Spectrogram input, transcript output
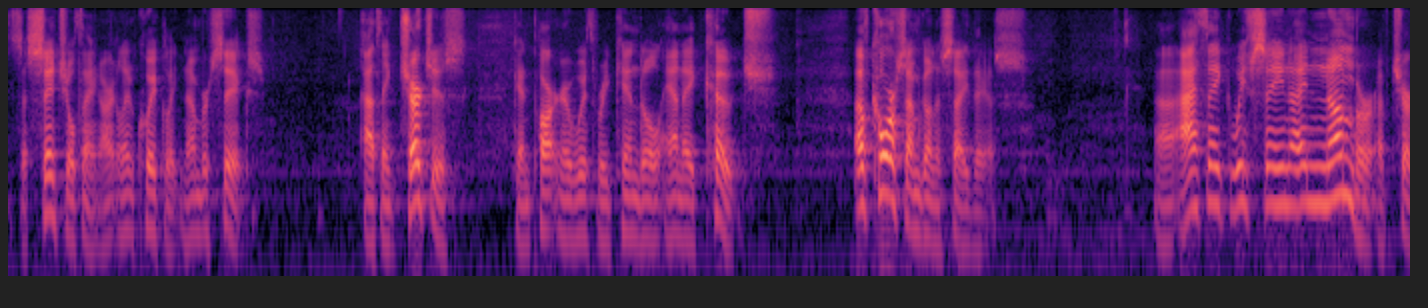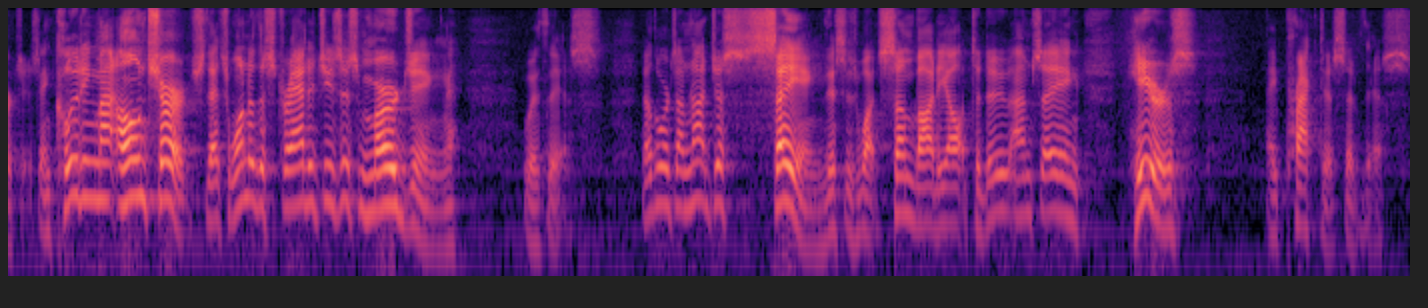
it's essential thing. All right, let me quickly. Number six, I think churches can partner with Rekindle and a coach. Of course, I'm going to say this. Uh, I think we've seen a number of churches, including my own church. That's one of the strategies is merging with this. In other words, I'm not just saying this is what somebody ought to do, I'm saying here's a practice of this.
